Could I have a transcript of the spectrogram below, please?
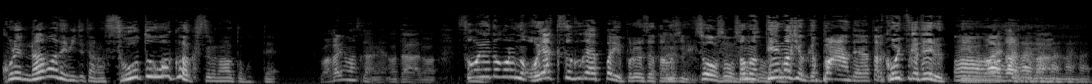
これ生で見てたら相当ワクワクするなと思って。わかりますかね。また、あの、そういうところのお約束がやっぱりプロレスは楽しいんですよ。そうそうそのテーマ曲がバーンってなったら、こいつが出るっていうのがわかるか、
